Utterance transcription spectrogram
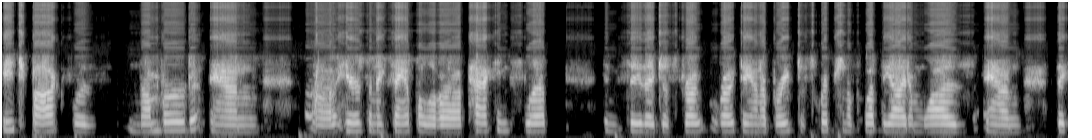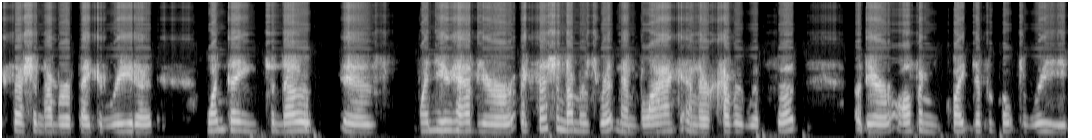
each box was numbered and uh, here's an example of a packing slip. Can see they just wrote, wrote down a brief description of what the item was and the accession number if they could read it. One thing to note is when you have your accession numbers written in black and they're covered with soot, they're often quite difficult to read.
